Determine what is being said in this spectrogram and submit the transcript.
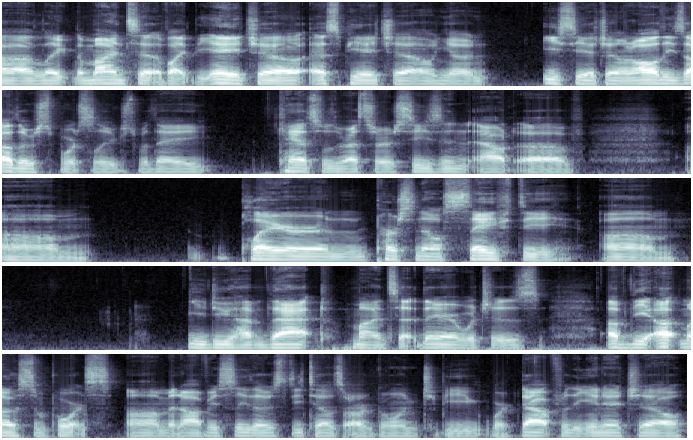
Uh, like the mindset of like the AHL, SPHL, you know, ECHL and all these other sports leagues where they cancel the rest of their season out of um, player and personnel safety. Um, you do have that mindset there, which is of the utmost importance. Um, and obviously, those details are going to be worked out for the NHL.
